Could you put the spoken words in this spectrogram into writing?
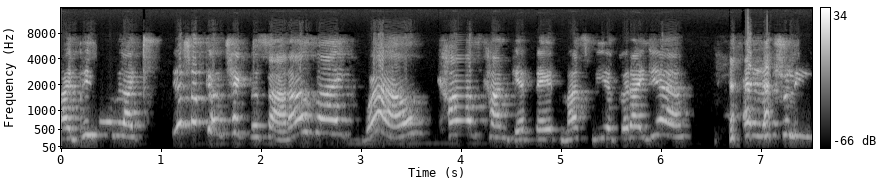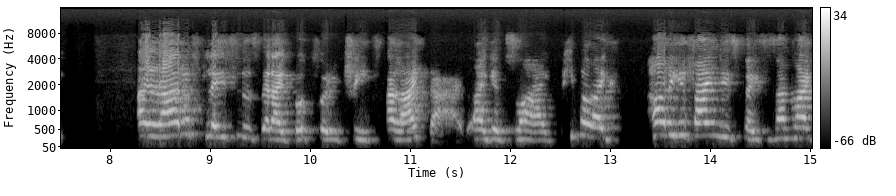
Like people be like, you should go check this out. I was like, well, cars can't get there. It must be a good idea. and literally a lot of places that I book for retreats I like that. Like it's like people like, how do you find these places? I'm like,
